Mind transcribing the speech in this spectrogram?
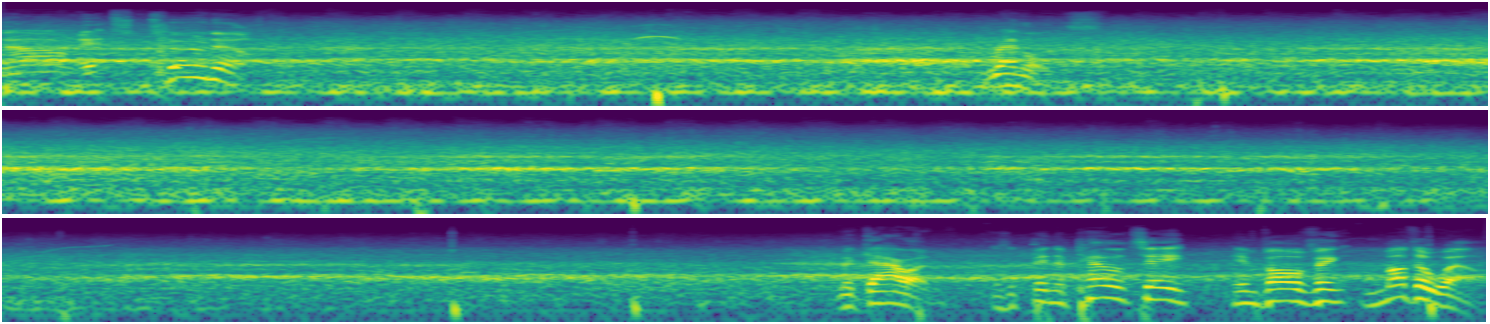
Now it's 2-0. Reynolds. McGowan. There's been a penalty involving Motherwell.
